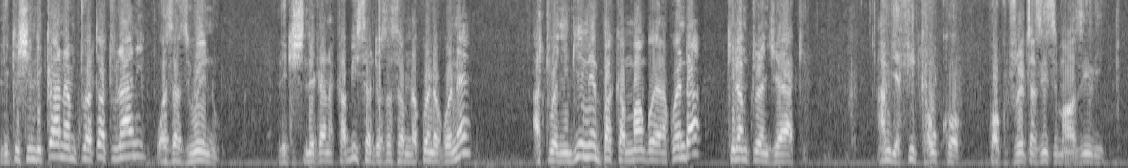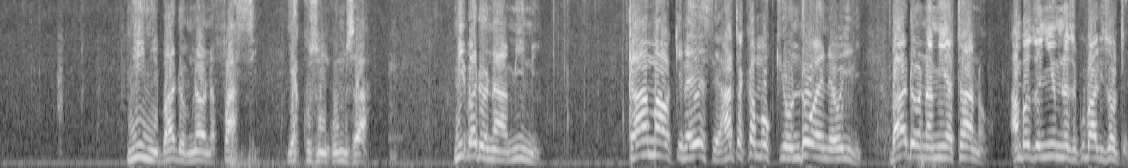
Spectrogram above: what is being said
Likishindikana, mtu wa tatu nani? Wazazi wenu. Likishindikana kabisa, ndio sasa mnakwenda kwenye hatua nyingine, mpaka mambo yanakwenda kila mtu na njia yake. Hamjafika huko kwa kutuleta sisi mawaziri. Nyinyi bado mnao nafasi ya kuzungumza. Mi bado naamini kama wakina Yese, hata kama ukiondoa eneo hili bado wana mia tano ambazo nyinyi mnazikubali zote.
